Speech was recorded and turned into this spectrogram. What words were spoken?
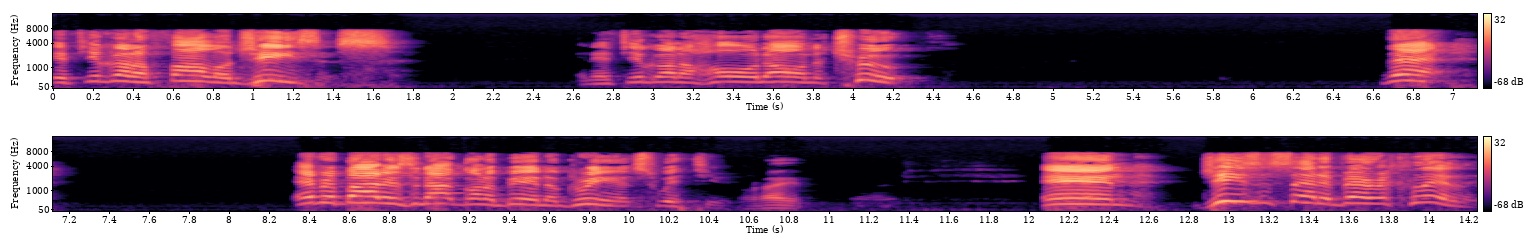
if you're going to follow Jesus and if you're going to hold on to truth, that everybody's not going to be in agreement with you? Right. And Jesus said it very clearly.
